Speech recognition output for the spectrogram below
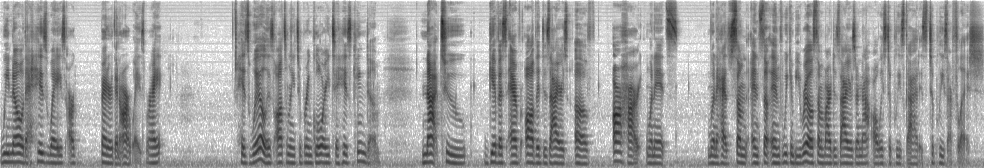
we know that His ways are better than our ways, right? His will is ultimately to bring glory to His kingdom, not to give us ev- all the desires of our heart when it's when it has some and so and if we can be real some of our desires are not always to please god it's to please our flesh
